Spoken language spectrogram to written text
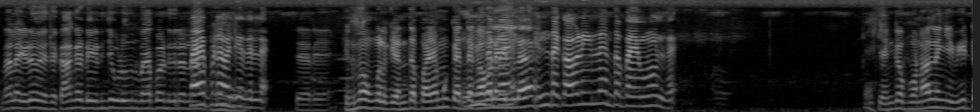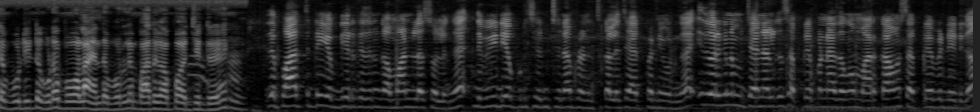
மேலே இடு காங்கிரீட் இடிஞ்சு விழுந்து பயப்பட வேண்டியது இல்லை பயப்பட வேண்டியதில்லை. சரி. இனிமேல் உங்களுக்கு எந்த பயமும் எந்த எந்த கவலை பய- இல்லை? எந்த கவலையும் இல்லை எந்த பயமும் இல்லை. எங்கே போனாலும் நீங்கள் வீட்டை பூட்டிட்டு கூட போகலாம். எந்த பொருளையும் பாதுகாப்பாக வச்சுட்டு. இதை பார்த்துட்டு எப்படி இருக்குதுன்னு கமெண்ட்ல சொல்லுங்க. இந்த வீடியோ பிடிச்சிருந்துச்சுன்னா ஃப்ரெண்ட்ஸ்க்கெல்லாம் ஷேர் பண்ணி விடுங்க. இது வரைக்கும் நம்ம சேனலுக்கு சப்ஸ்கிரைப் பண்ணாதவங்க மறக்காம சப்ஸ்கிரைப் பண்ணிடுங்க.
